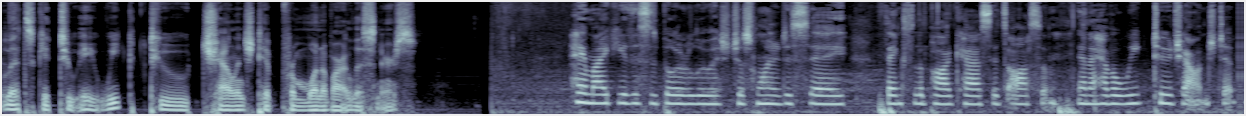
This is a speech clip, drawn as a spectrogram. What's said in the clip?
let's get to a week two challenge tip from one of our listeners. Hey Mikey, this is Builder Lewis. Just wanted to say thanks for the podcast. It's awesome. And I have a week two challenge tip.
